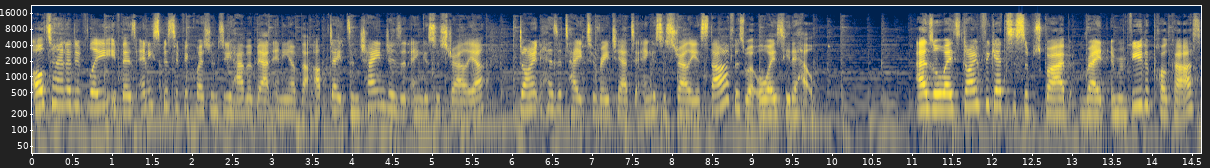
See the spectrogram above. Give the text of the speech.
Alternatively, if there's any specific questions you have about any of the updates and changes at Angus Australia, don't hesitate to reach out to Angus Australia staff as we're always here to help. As always, don't forget to subscribe, rate, and review the podcast.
